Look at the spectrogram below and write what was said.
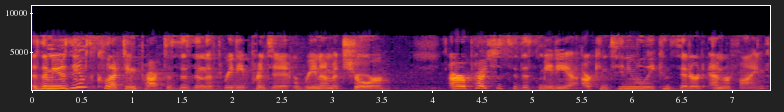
As the museum's collecting practices in the 3D printed arena mature, our approaches to this media are continually considered and refined.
